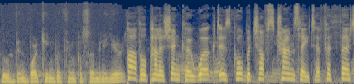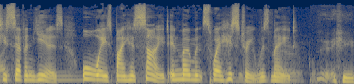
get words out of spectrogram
Who've been working with him for so many years. Pavel Palazhchenko worked as Gorbachev's translator for 37 years, always by his side in moments where history was made. He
